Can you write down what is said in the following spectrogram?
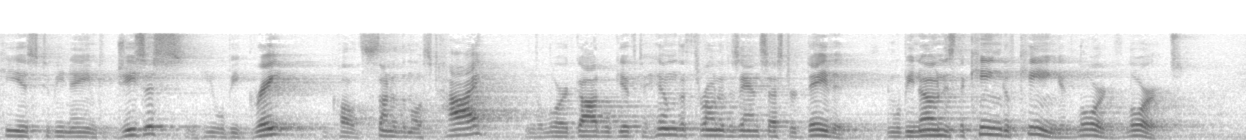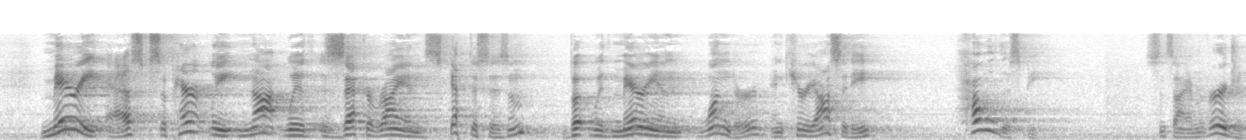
he is to be named Jesus, and he will be great, called Son of the Most High, and the Lord God will give to him the throne of his ancestor David, and will be known as the King of Kings and Lord of Lords. Mary asks, apparently not with Zechariah skepticism, but with Marian wonder and curiosity, how will this be, since I am a virgin?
